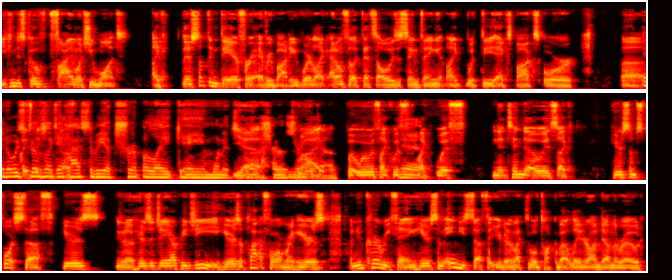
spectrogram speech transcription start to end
you can just go find what you want. Like there's something there for everybody. Where like I don't feel like that's always the same thing like with the Xbox or uh It always feels like it has to be a triple A game when it's Yeah, shows. right but with like with Yeah. like with nintendo it's like here's some sports stuff here's you know here's a jrpg here's a platformer here's a new kirby thing here's some indie stuff that you're gonna like we'll talk about later on down the road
